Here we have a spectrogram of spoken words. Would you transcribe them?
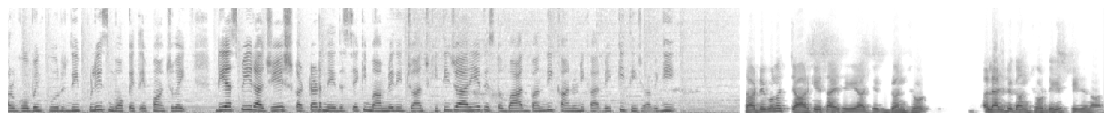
ਔਰ ਗੋਬਿੰਦਪੁਰ ਦੀ ਪੁਲਿਸ ਮੌਕੇ ਤੇ ਪਹੁੰਚ ਗਈ। ਡੀਐਸਪੀ ਰਾਜੇਸ਼ ਕੱਟੜ ਨੇ ਦੱਸਿਆ ਕਿ ਮਾਮਲੇ ਦੀ ਜਾਂਚ ਕੀਤੀ ਜਾ ਰਹੀ ਹੈ ਤੇ ਇਸ ਤੋਂ ਬਾਅਦ ਬੰਦੀ ਕਾਨੂੰਨੀ ਕਾਰਵਾਈ ਕੀਤੀ ਜਾਵੇਗੀ। ਸਾਡੇ ਕੋਲ ਚਾਰ ਕੇਸ ਆਏ ਸੀਗੇ ਅੱਜ gun shot alleged gun shot ਦੀ ਹਿਸਟਰੀ ਦੇ ਨਾਲ।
